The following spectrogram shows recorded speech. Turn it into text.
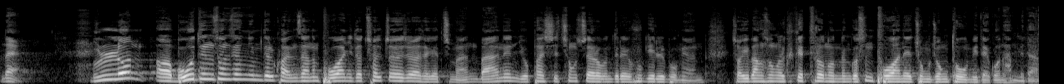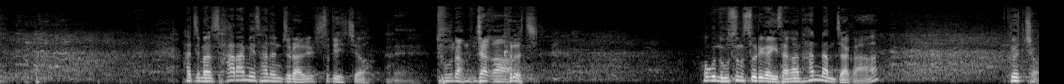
네. 물론 어, 모든 선생님들 관사는 보안이 더 철저해져야 되겠지만 많은 요파 씨 청취자 여러분들의 후기를 보면 저희 방송을 크게 틀어놓는 것은 보안에 종종 도움이 되곤 합니다. 하지만 사람이 사는 줄 알 수도 있죠. 네. 두 남자가 그렇지. 혹은 웃음소리가 이상한 한 남자가 그렇죠.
